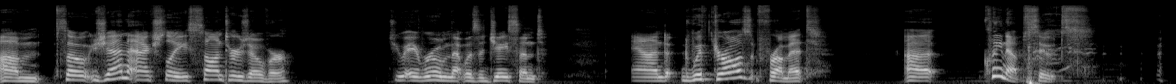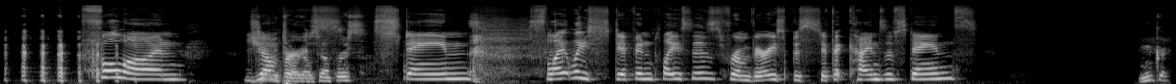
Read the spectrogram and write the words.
Um, so Jen actually saunters over to a room that was adjacent and withdraws from it uh, cleanup suits. Full on Janitorial jumpers jumpers. stains, slightly stiff in places from very specific kinds of stains. Okay.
